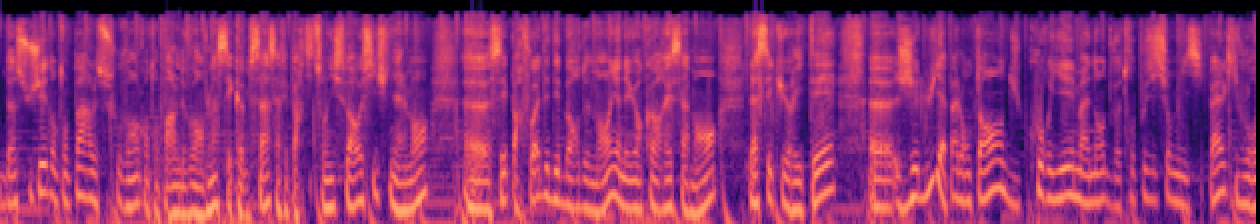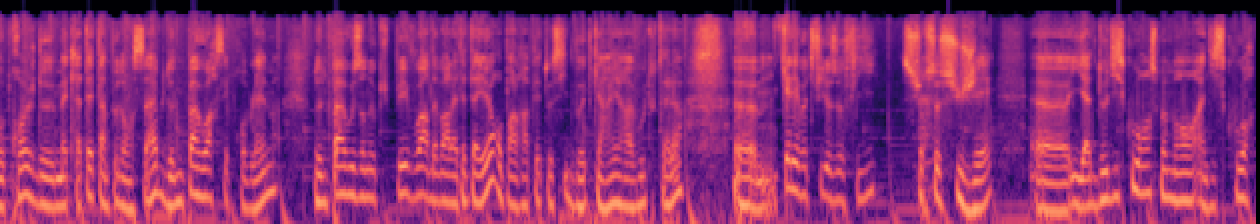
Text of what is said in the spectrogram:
d'un sujet dont on parle souvent quand on parle de Vaux-en-Velin, c'est comme ça, ça fait partie de son histoire aussi finalement. Euh, c'est parfois des débordements, il y en a eu encore récemment, la sécurité. Euh, j'ai lu il y a pas longtemps du courrier émanant de votre opposition municipale qui vous reproche de mettre la tête un peu dans le sable, de ne pas voir ces problèmes, de ne pas vous en occuper, voire d'avoir la tête ailleurs. On parlera peut-être aussi de votre carrière à vous tout à l'heure. Euh, quelle est votre philosophie? Sur ce sujet. Euh, il y a deux discours en ce moment, un discours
